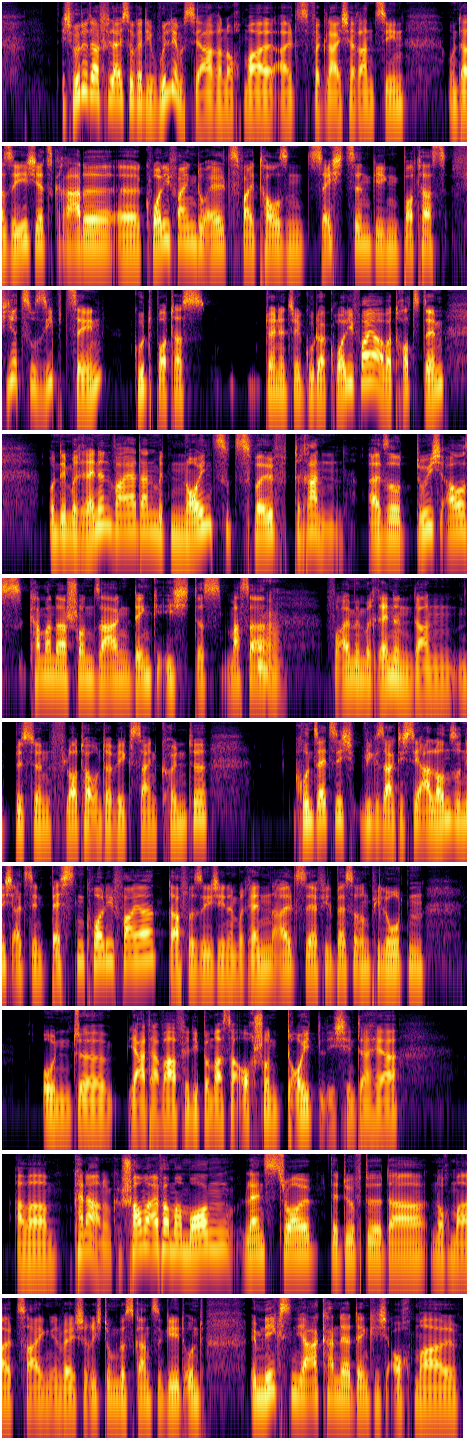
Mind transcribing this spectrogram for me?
Ich würde da vielleicht sogar die Williams-Jahre nochmal als Vergleich heranziehen. Und da sehe ich jetzt gerade äh, Qualifying-Duell 2016 gegen Bottas 4 zu 17. Gut, Bottas tendenziell guter Qualifier, aber trotzdem. Und im Rennen war er dann mit 9 zu 12 dran. Also durchaus kann man da schon sagen, denke ich, dass Massa hm. vor allem im Rennen dann ein bisschen flotter unterwegs sein könnte. Grundsätzlich, wie gesagt, ich sehe Alonso nicht als den besten Qualifier. Dafür sehe ich ihn im Rennen als sehr viel besseren Piloten. Und äh, ja, da war Felipe Massa auch schon deutlich hinterher. Aber keine Ahnung. Schauen wir einfach mal morgen. Lance Stroll, der dürfte da nochmal zeigen, in welche Richtung das Ganze geht. Und im nächsten Jahr kann der, denke ich, auch mal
